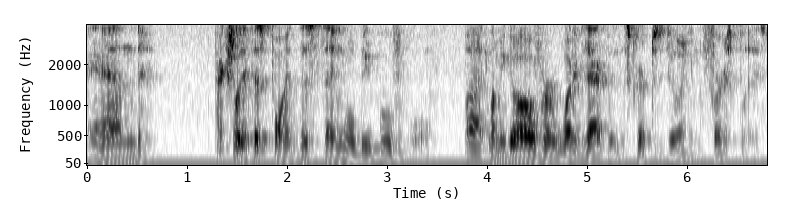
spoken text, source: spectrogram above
And actually, at this point, this thing will be movable. But let me go over what exactly the script is doing in the first place.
